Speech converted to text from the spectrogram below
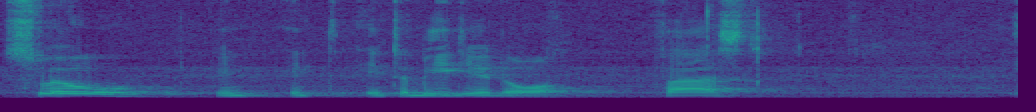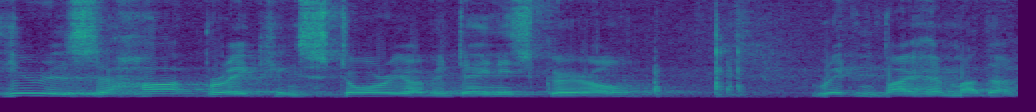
slow, in, in, intermediate, or fast. Here is a heartbreaking story of a Danish girl written by her mother.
